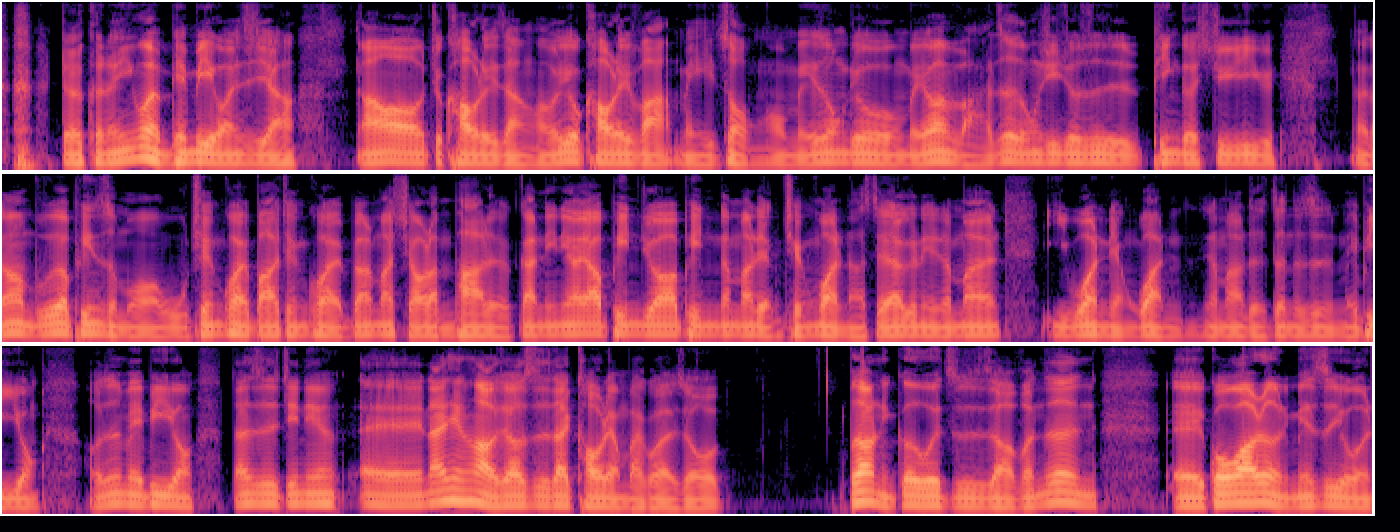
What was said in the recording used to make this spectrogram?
对，可能因为很偏僻的关系啊，然后就靠了一张，然后又靠了一发没中，哦，没中就没办法，这东西就是拼个几率。那当然不是要拼什么五千块、八千块，不要他妈小懒趴的干！你你要要拼就要拼他妈两千万啊！谁要跟你他妈一万两万？他妈的真的是没屁用，我真的没屁用。但是今天，诶、那天很好笑是在考两百块的时候，不知道你各位知不知道？反正，诶、刮刮乐里面是有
